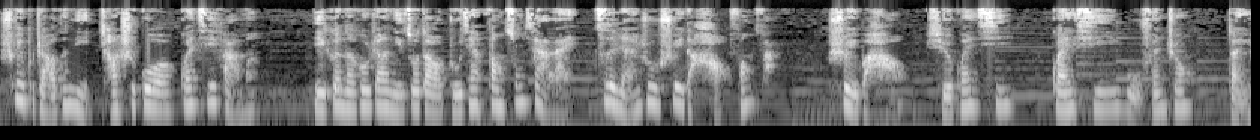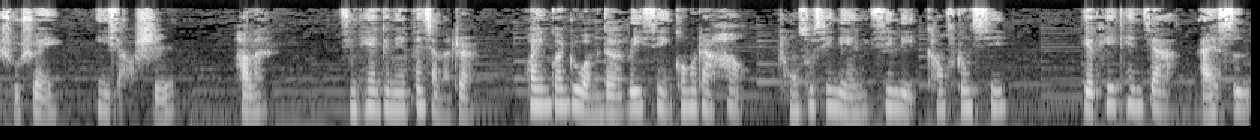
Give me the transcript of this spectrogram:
睡不着的你，尝试过关系法吗？一个能够让你做到逐渐放松下来。自然入睡的好方法，睡不好学关西，关西五分钟等于熟睡一小时。好了，今天跟您分享到这儿，欢迎关注我们的微信公众账号“重塑心灵心理康复中心”，也可以添加 “s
